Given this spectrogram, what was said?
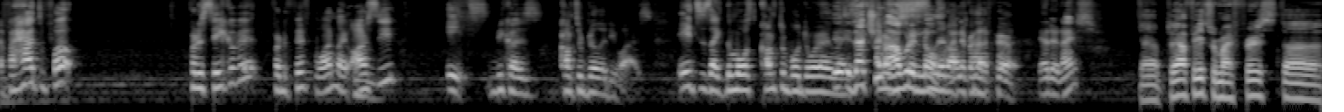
if I had to put, for the sake of it, for the fifth one, Mm. like honestly, eights because comfortability wise, eights is like the most comfortable Jordan. Like, is that true? I've I wouldn't know. I never had a pair. foot. Yeah, they're nice. Yeah, playoff eights were my first. Uh,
